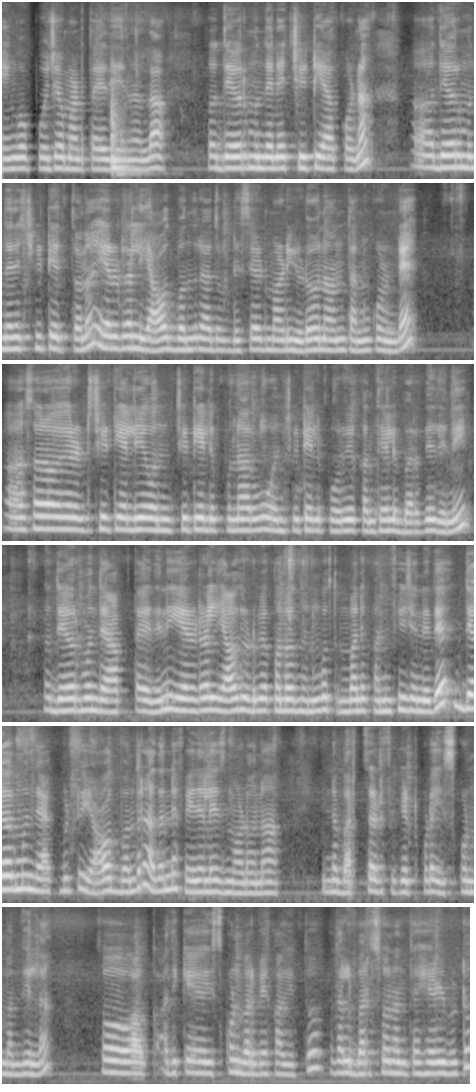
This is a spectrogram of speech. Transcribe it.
ಹೆಂಗೋ ಪೂಜೆ ಮಾಡ್ತಾ ಇದ್ದೀನಲ್ಲ. ಸೊ ದೇವ್ರ ಮುಂದೆನೇ ಚೀಟಿ ಹಾಕೋಣ. ದೇವ್ರ ಮುಂದೆನೇ ಚೀಟಿ ಎತ್ತೋಣ. ಎರಡರಲ್ಲಿ ಯಾವ್ದು ಬಂದರೆ ಅದು ಡಿಸೈಡ್ ಮಾಡಿ ಇಡೋಣ ಅಂತ ಅಂದ್ಕೊಂಡೆ ಸೊ ಎರಡು ಚೀಟಿಯಲ್ಲಿ, ಒಂದು ಚೀಟಿಯಲ್ಲಿ ಪುನರ್ವು, ಒಂದು ಚೀಟಿಯಲ್ಲಿ ಪೂರ್ವಿಕ್ ಅಂತೇಳಿ ಬರೆದಿದ್ದೀನಿ. ದೇವ್ರ ಮುಂದೆ ಹಾಕ್ತಾ ಇದ್ದೀನಿ. ಎರಡರಲ್ಲಿ ಯಾವ್ದು ಇಡಬೇಕು ಅನ್ನೋದು ನನಗೂ ತುಂಬಾ ಕನ್ಫ್ಯೂಷನ್ ಇದೆ. ದೇವ್ರ ಮುಂದೆ ಹಾಕ್ಬಿಟ್ಟು ಯಾವ್ದು ಬಂದರೆ ಅದನ್ನೇ ಫೈನಲೈಸ್ ಮಾಡೋಣ. ಇನ್ನು ಬರ್ತ್ ಸರ್ಟಿಫಿಕೇಟ್ ಕೂಡ ಇಸ್ಕೊಂಡು ಬಂದಿಲ್ಲ. ಸೊ ಅದಕ್ಕೆ ಇಸ್ಕೊಂಡು ಬರಬೇಕಾಗಿತ್ತು. ಅದರಲ್ಲಿ ಬರ್ಸೋಣ ಅಂತ ಹೇಳಿಬಿಟ್ಟು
